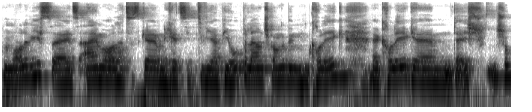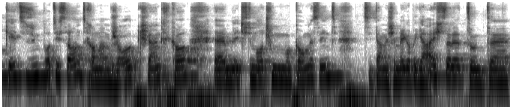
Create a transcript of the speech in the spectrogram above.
normalerweise. Äh, jetzt einmal hat es gegeben, als ich jetzt in die VIP Open Lounge gegangen bin mit einem Kollegen. Ein Kollege, ähm, der ist schon GC-Sympathisant. Ich habe mir einen Schal geschenkt gehabt, äh, im letzten Match, wo wir gegangen sind. Seitdem ist er mega begeistert und, äh,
